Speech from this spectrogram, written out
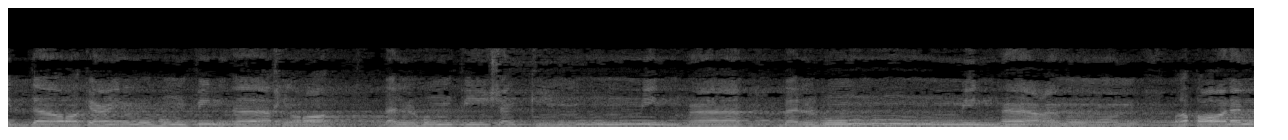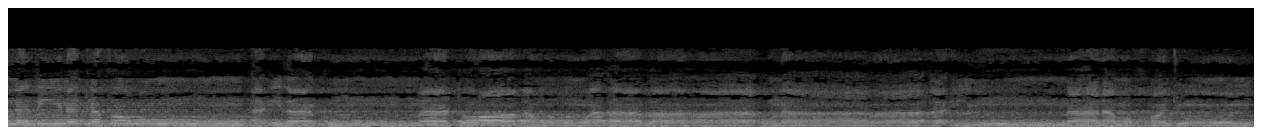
ادَّارَكَ عِلْمُهُمْ فِي الْآخِرَةِ ۚ بَلْ هُمْ فِي شَكٍّ مِّنْهَا ۖ بَلْ هُم مِّنْهَا عَمُونَ. وَقَالَ الَّذِينَ كَفَرُوا أَإِذَا كُنَّا تُرَابًا وَآبَاؤُنَا أَئِنَّا لَمُخْرَجُونَ.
